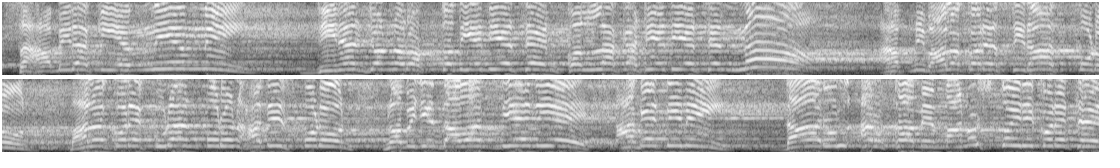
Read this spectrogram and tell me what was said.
সাহাবিরা কি এমনি এমনি দিনের জন্য রক্ত দিয়ে দিয়েছেন, কল্লা কাটিয়ে দিয়েছেন? না! আপনি ভালো করে সিরাত পড়ুন, ভালো করে কোরআন পড়ুন, হাদিস পড়ুন, নবীজি দাওয়াত দিয়ে দিয়ে আগে তিনি দারুল আরকামে মানুষ তৈরি করেছেন,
